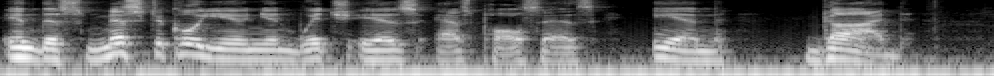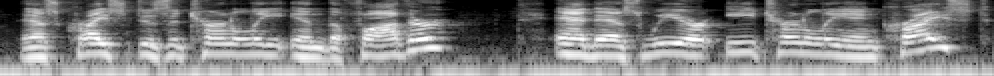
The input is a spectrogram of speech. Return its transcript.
in this mystical union, which is, as Paul says, in God. As Christ is eternally in the Father, and as we are eternally in Christ,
